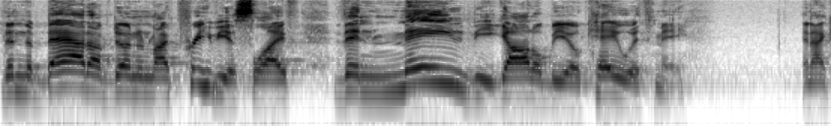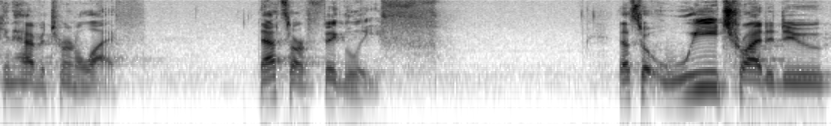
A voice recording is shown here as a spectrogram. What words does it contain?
than the bad I've done in my previous life, then maybe God will be okay with me and I can have eternal life. That's our fig leaf. That's what we try to do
